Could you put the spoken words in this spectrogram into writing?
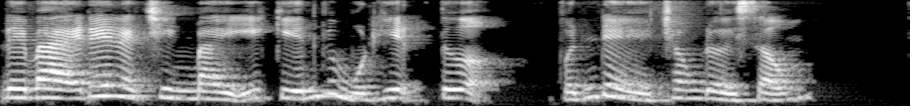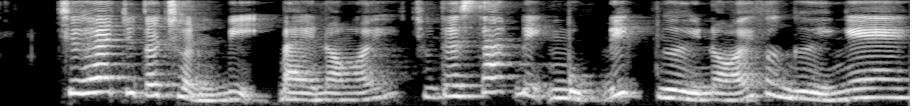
Đề bài đây là trình bày ý kiến về một hiện tượng, vấn đề trong đời sống. Trước hết chúng ta chuẩn bị bài nói, chúng ta xác định mục đích người nói và người nghe.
